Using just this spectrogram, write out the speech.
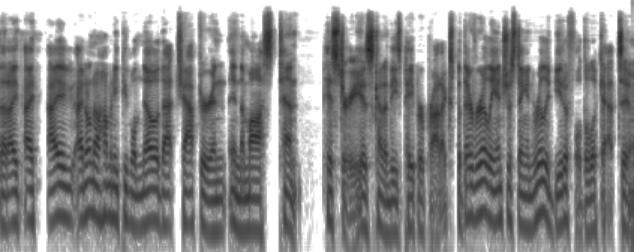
that i i i, I don't know how many people know that chapter in in the moss tent history is kind of these paper products but they're really interesting and really beautiful to look at too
